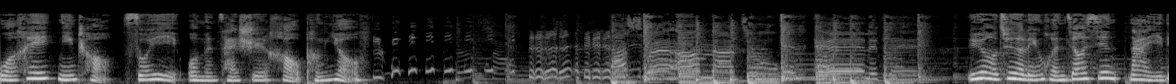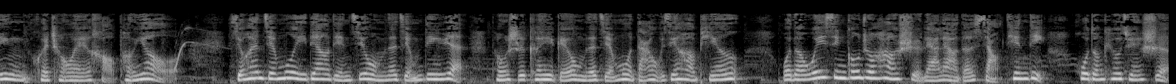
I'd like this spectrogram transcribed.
我黑你丑，所以我们才是好朋友。与有趣的灵魂交心，那一定会成为好朋友。喜欢节目一定要点击我们的节目订阅，同时可以给我们的节目打五星好评。我的微信公众号是聊聊的小天地，互动 Q 群是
